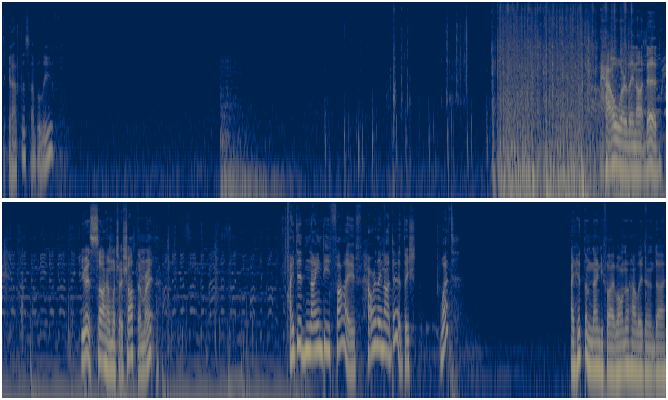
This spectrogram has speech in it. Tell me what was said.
They got this, I believe. How are they not dead? You guys saw how much I shot them, right? I did 95. How are they not dead? They sh- What? I hit them 95. I don't know how they didn't die.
